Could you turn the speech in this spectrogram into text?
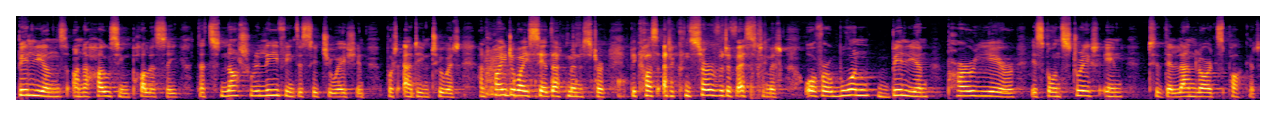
billions on a housing policy that's not relieving the situation but adding to it. And why do I say that, Minister? Because at a conservative estimate, over 1 billion per year is going straight into the landlord's pocket.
